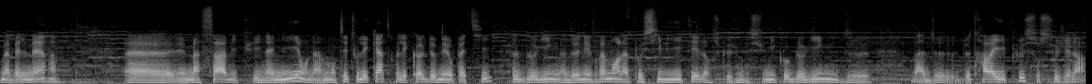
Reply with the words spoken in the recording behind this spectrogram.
ma belle-mère. ma femme et puis une amie, on a monté tous les quatre l'école d'homéopathie. Le blogging m'a donné vraiment la possibilité, lorsque je me suis mis au blogging, bah, de, travailler plus sur ce sujet-là.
